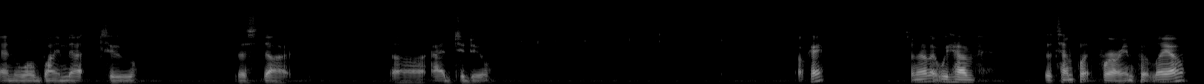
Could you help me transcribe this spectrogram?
and we'll bind that to this dot uh, add to do. Okay, so now that we have the template for our input layout,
